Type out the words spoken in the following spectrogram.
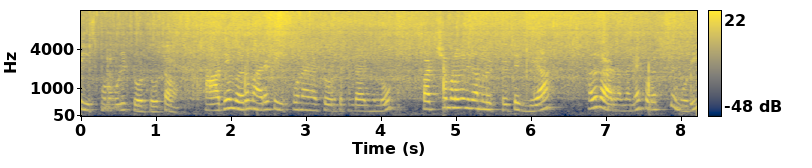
ടീസ്പൂൺ കൂടി ഇട്ട് കൊടുത്തു കേട്ടോ. ആദ്യം വെറും അര ടീസ്പൂണാണ് ഇട്ട് കൊടുത്തിട്ടുണ്ടായിരുന്നുള്ളൂ. പച്ചമുളക് ഇനി നമ്മൾ ഇട്ടിട്ടില്ല. അത് കാരണം തന്നെ കുറച്ചും കൂടി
